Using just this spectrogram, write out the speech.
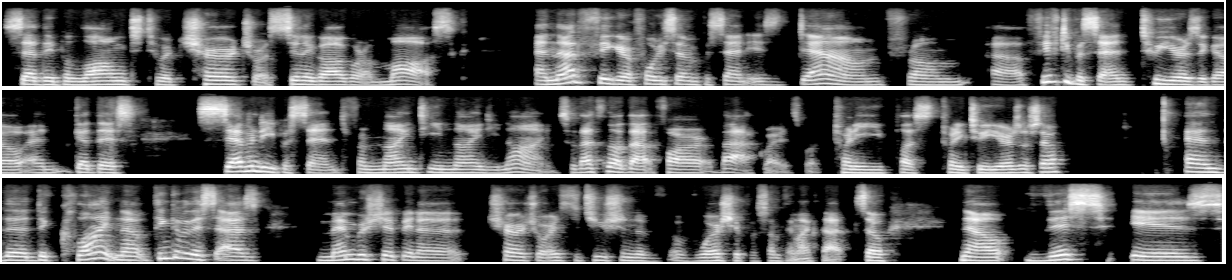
said they belonged to a church or a synagogue or a mosque. And that figure, 47%, is down from uh, 50% two years ago. And get this, 70% from 1999. So that's not that far back, right? It's what, 20 plus 22 years or so. And the decline, now think of this as membership in a church or institution of, of worship or something like that. So now this is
